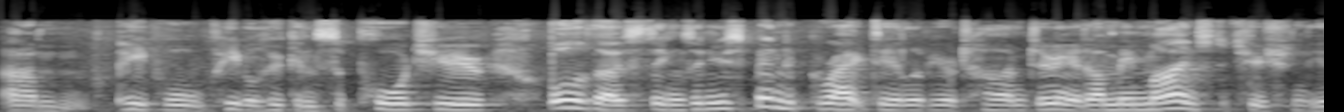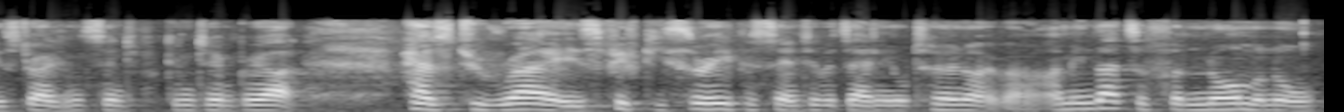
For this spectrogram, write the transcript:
um, people people who can support you, all of those things, and you spend a great deal of your time doing it. I mean, my institution, the Australian Centre for Contemporary Art, has to raise 53% of its annual turnover. I mean, that's a phenomenal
